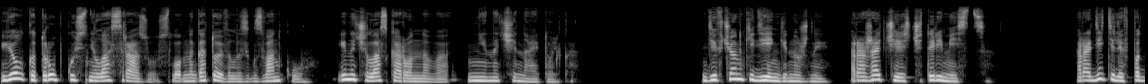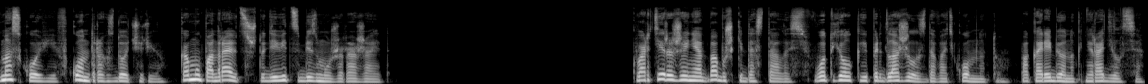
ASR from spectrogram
Ёлка трубку сняла сразу, словно готовилась к звонку, и начала с коронного «Не начинай только». Девчонке деньги нужны, рожать через четыре месяца. Родители в Подмосковье, в контрах с дочерью. Кому понравится, что девица без мужа рожает. Квартира Жене от бабушки досталась. Вот елка и предложила сдавать комнату, пока ребенок не родился.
